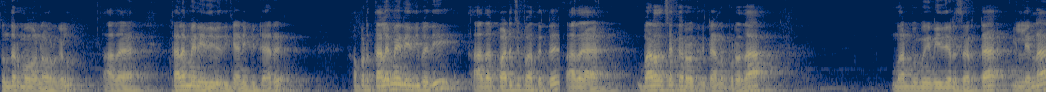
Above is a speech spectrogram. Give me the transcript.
சுந்தர்மோகன் அவர்கள் அதை தலைமை நீதிபதிக்கு அனுப்பிட்டார். அப்புறம் தலைமை நீதிபதி அதை படித்து பார்த்துட்டு அதை பரத சக்கரவர்த்திகிட்ட அனுப்புகிறதா மாண்புமிகு நீதியரசர்கிட்ட? இல்லைன்னா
